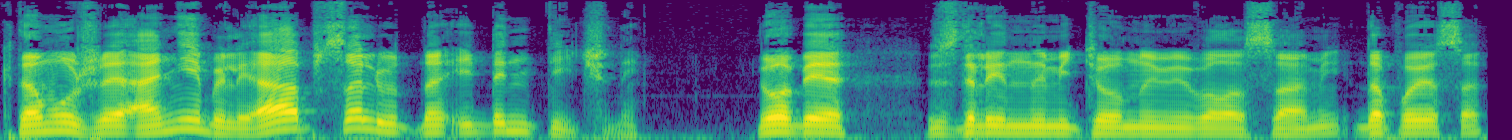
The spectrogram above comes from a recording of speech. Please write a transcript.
К тому же они были абсолютно идентичны. Обе с длинными темными волосами до пояса,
